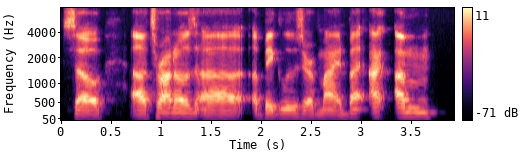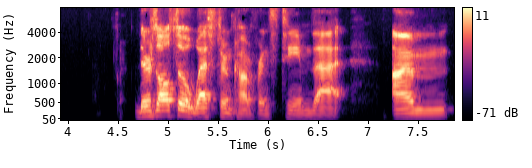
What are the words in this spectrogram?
So uh, Toronto's uh, a big loser of mine. But I, um, there's also a Western Conference team that I'm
